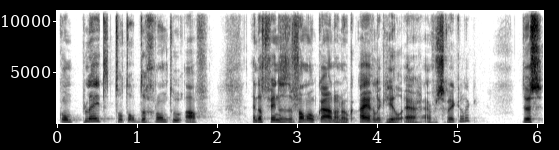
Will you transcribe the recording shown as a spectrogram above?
compleet tot op de grond toe af. En dat vinden ze van elkaar dan ook eigenlijk heel erg en verschrikkelijk. Dus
